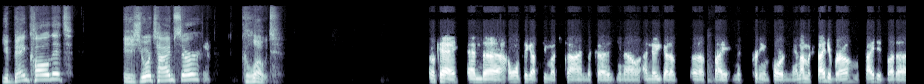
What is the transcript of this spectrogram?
You've been calling it. It is your time, sir. Gloat. Okay, and uh, I won't take up too much time because you know I know you got a, a fight and it's pretty important, and I'm excited, bro. I'm excited, but uh,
